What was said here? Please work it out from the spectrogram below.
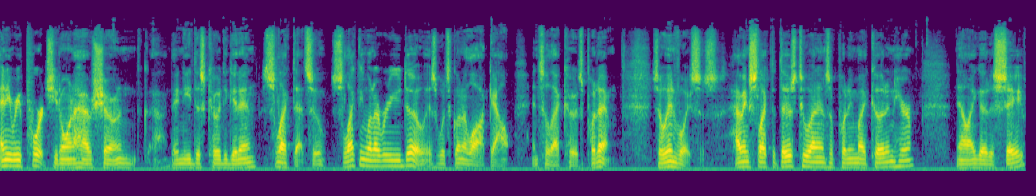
any reports you don't want to have shown, they need this code to get in, select that. So selecting whatever you do is what's going to lock out until that code's put in. So invoices. Having selected those two items of putting my code in here, now I go to save.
